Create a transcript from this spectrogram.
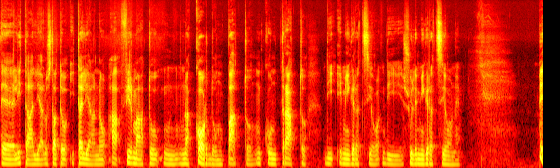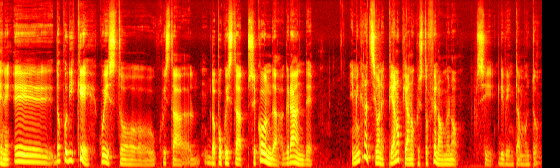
eh, l'Italia, lo Stato italiano ha firmato un, un, accordo, un patto, un contratto di emigrazio- di, sull'emigrazione. Bene, e dopodiché questo, questa, dopo questa seconda grande emigrazione, piano piano questo fenomeno si diventa molto,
